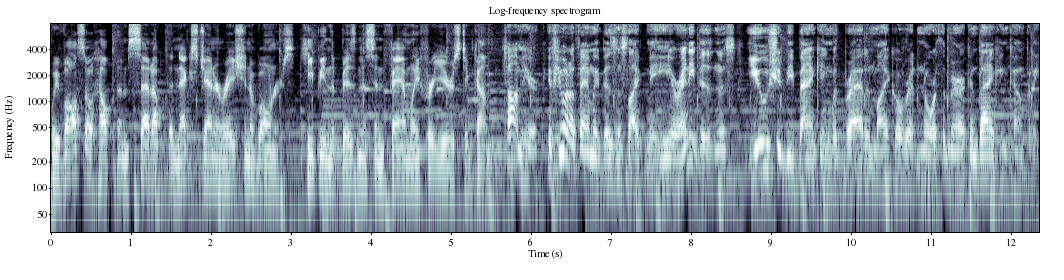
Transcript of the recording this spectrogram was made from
We've also helped them set up the next generation of owners, keeping the business and family for years to come. Tom here. If you run a family business like me or any business, you should be banking with Brad and Mike over at North American Banking Company.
